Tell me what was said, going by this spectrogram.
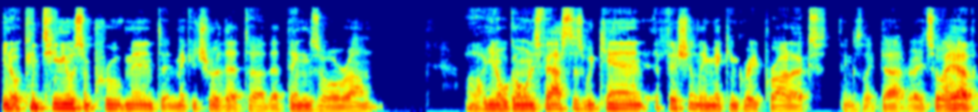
you know continuous improvement and making sure that uh, that things are um, uh, you know, going as fast as we can, efficiently making great products, things like that, right? So I have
